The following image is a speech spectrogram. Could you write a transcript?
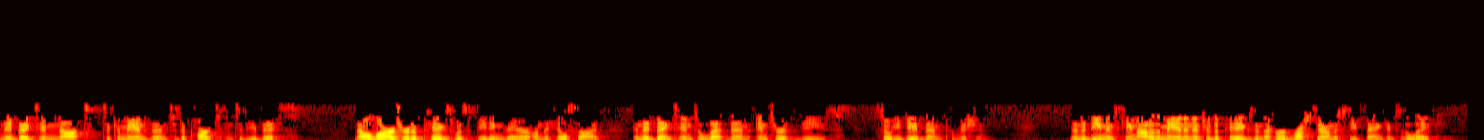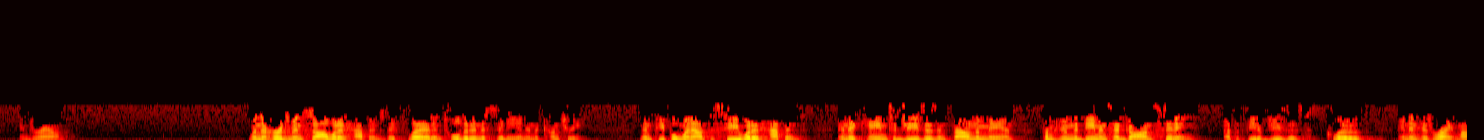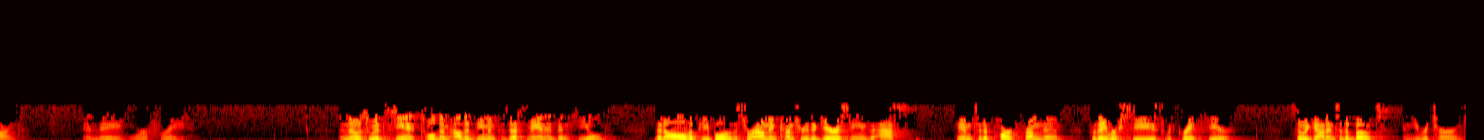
and they begged him not to command them to depart into the abyss. Now a large herd of pigs was feeding there on the hillside, and they begged him to let them enter these. So he gave them permission. Then the demons came out of the man and entered the pigs, and the herd rushed down the steep bank into the lake and drowned. When the herdsmen saw what had happened, they fled and told it in the city and in the country. Then people went out to see what had happened and they came to Jesus and found the man from whom the demons had gone sitting at the feet of Jesus, clothed and in his right mind. And they were afraid. And those who had seen it told them how the demon possessed man had been healed. Then all the people of the surrounding country, the Gerasenes, asked him to depart from them, for they were seized with great fear. So he got into the boat and he returned.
